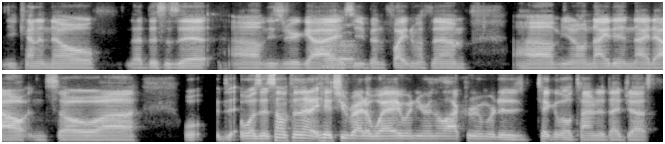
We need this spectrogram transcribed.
you kind of know that this is it. Um, these are your guys. Uh-huh. You've been fighting with them, um, you know, night in, night out. And so, uh, was it something that hit you right away when you're in the locker room, or did it take a little time to digest?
